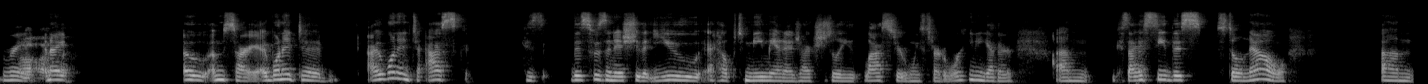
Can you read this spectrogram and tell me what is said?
Right. Uh, and I, I, oh, I'm sorry. I wanted to, I wanted to ask, because this was an issue that you helped me manage actually last year when we started working together um, because i see this still now um,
